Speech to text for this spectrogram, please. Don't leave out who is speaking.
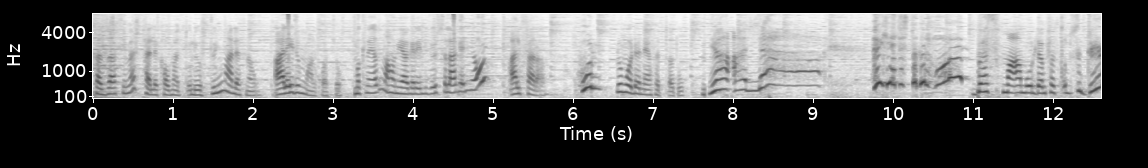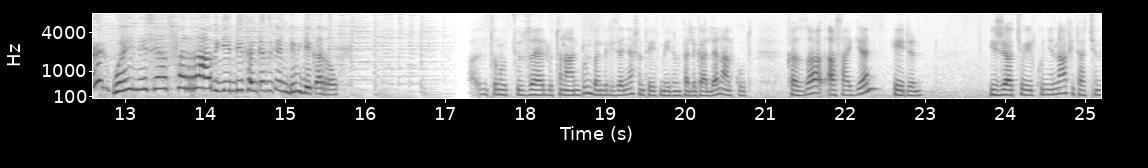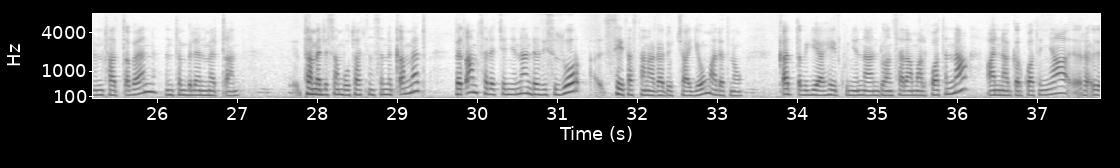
Speaker 1: ከዛ ሲመሽ ተልከው መጡ ሊወስዱኝ ማለት ነው። አልሄድም አልኳቸው። ምክንያቱም አሁን የሀገሬ ልጆች ስላገኘውን አልፈራም። ሁሉም ወደ እኔ ያፈጠጡ ያ አላ እየተስተገል ሆን በስመ አብ ወልድ መንፈስ ቅዱስ እንደ ወይኔ ሲያስፈራ ብዬ እንዲህ ተንቀጥቅጬ እንዲህ ብዬ ቀረው። እንትኖቹ እዛ ያሉትን አንዱን በእንግሊዘኛ ሽንት ቤት መሄድ እንፈልጋለን አልኩት። ከዛ አሳየን፣ ሄድን። ይዣቸው ሄድኩኝና ፊታችንን ታጥበን እንትን ብለን መጣን። ተመልሰን ቦታችን ስንቀመጥ በጣም ሰለቸኝና እንደዚህ ስዞር ሴት አስተናጋጆች አየው ማለት ነው። ቀጥ ብዬ ሄድኩኝና አንዷን ሰላም አልኳትና አናገርኳት። እኛ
